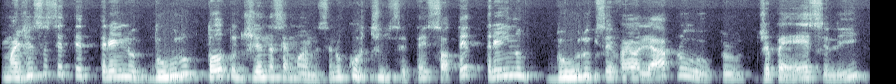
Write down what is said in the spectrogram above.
Imagina se você ter treino duro todo dia na semana, você não curtir, você tem só ter treino duro que você vai olhar para o GPS ali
